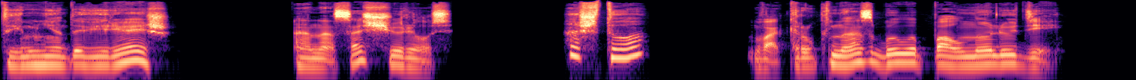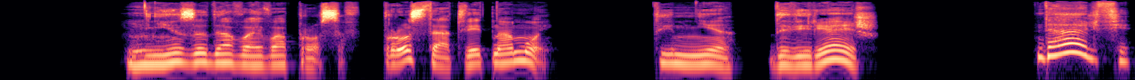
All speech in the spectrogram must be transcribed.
«Ты мне доверяешь?» Она сощурилась. «А что?» Вокруг нас было полно людей. «Не задавай вопросов, просто ответь на мой. Ты мне доверяешь?» «Да, Альфи,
